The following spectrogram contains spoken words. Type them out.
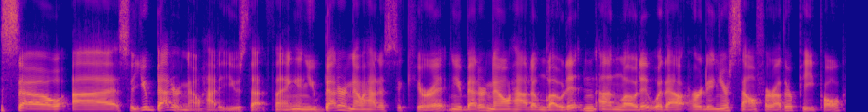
So, uh, so you better know how to use that thing, and you better know how to secure it, and you better know how to load it and unload it without hurting yourself or other people.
